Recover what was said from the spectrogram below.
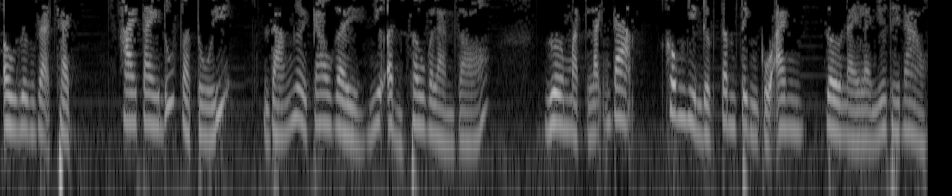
Âu Dương dạ trạch, hai tay đút vào túi, dáng người cao gầy như ẩn sâu vào làn gió. Gương mặt lãnh đạm, không nhìn được tâm tình của anh giờ này là như thế nào.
